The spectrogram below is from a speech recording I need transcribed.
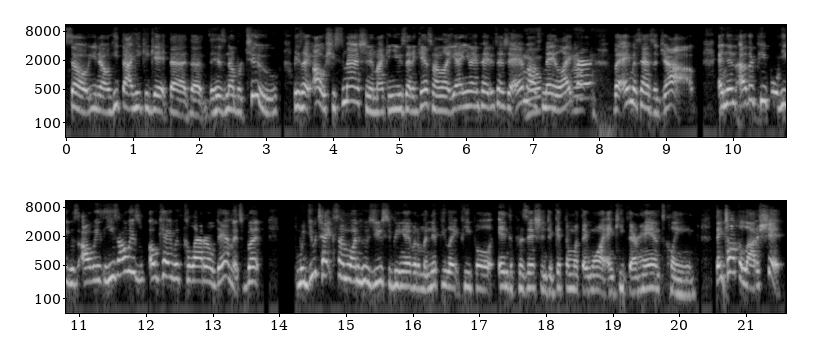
So you know, he thought he could get the the his number two. He's like, oh, she's smashing him. I can use that against him. I'm like, yeah, you ain't paid attention. Amos No, may like no. her, but Amos has a job. And then other people, he was always he's always okay with collateral damage, but when you take someone who's used to being able to manipulate people into position to get them what they want and keep their hands clean, they talk a lot of shit.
